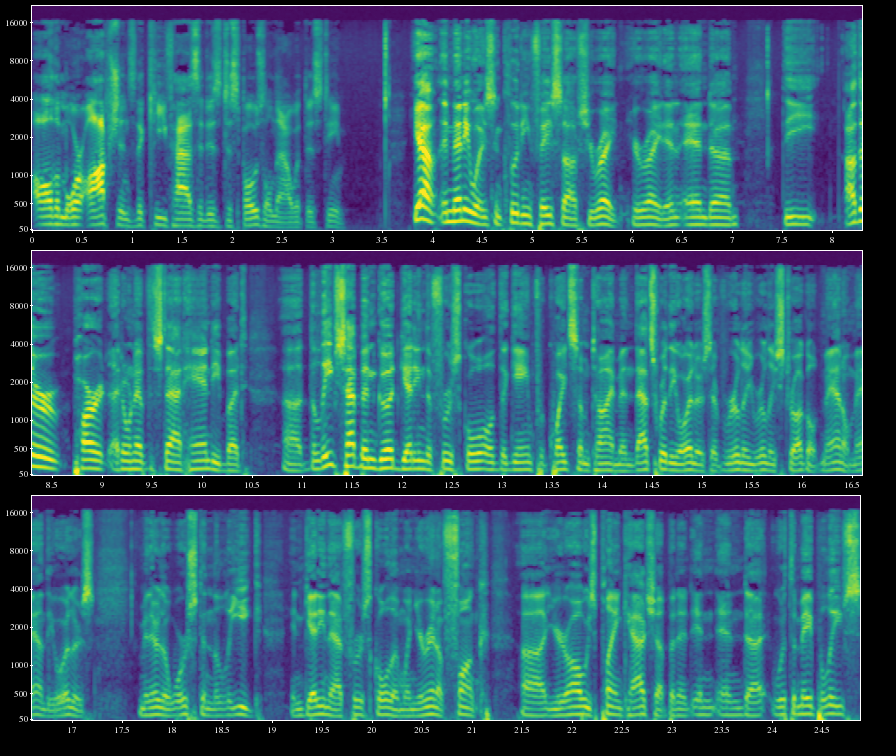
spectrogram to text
all the more options that Keefe has at his disposal now with this team. Yeah, in many ways, including faceoffs. You're right. You're right. And and uh, the other part, I don't have the stat handy, but uh, the Leafs have been good getting the first goal of the game for quite some time, and that's where the Oilers have really, really struggled. Man, oh man, the Oilers. I mean, they're the worst in the league in getting that first goal. And when you're in a funk, uh, you're always playing catch up. And it, and and uh, with the Maple Leafs,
